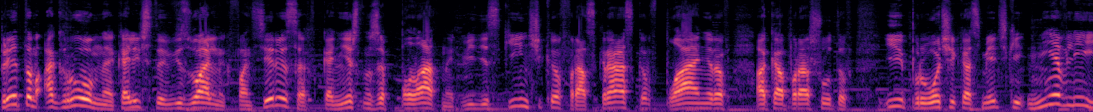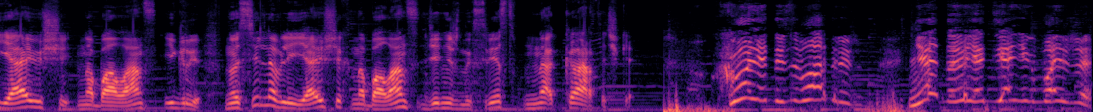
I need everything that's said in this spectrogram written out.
При этом огромное количество визуальных фан-сервисов, конечно же, платных в виде скинчиков, раскрасков, планеров, АК-парашютов и прочей косметики, не влияющей на баланс игры, но сильно влияющих на баланс денежных средств на карточке. Хули ты смотришь? Нет у меня денег больше!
